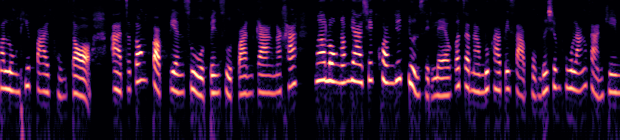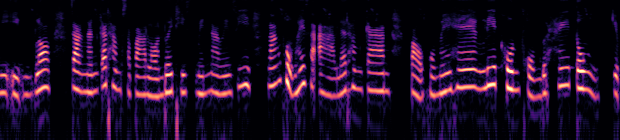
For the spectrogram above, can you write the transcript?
มาลงที่ปลายผมต่อ อาจจะต้องปรับเปลี่ยนสูตรเป็นสูตรปานกลางนะคะ เมื่อลงน้ำยาเช็คความยืดหยุ่นเสร็จแล้ว ก็จะนำลูกค้าไปสระผมด้วยแชมพูล้างสารเคมีอีกหนึ่งรอบ จากนั้นก็ทำสปาร้อนด้วยทิสเมนต์นาเวนซี่ล้างผมให้สะอาดและทำการเป่าผมให้แห้ง รีดโคนผมด้วยให้ตรง เก็บ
